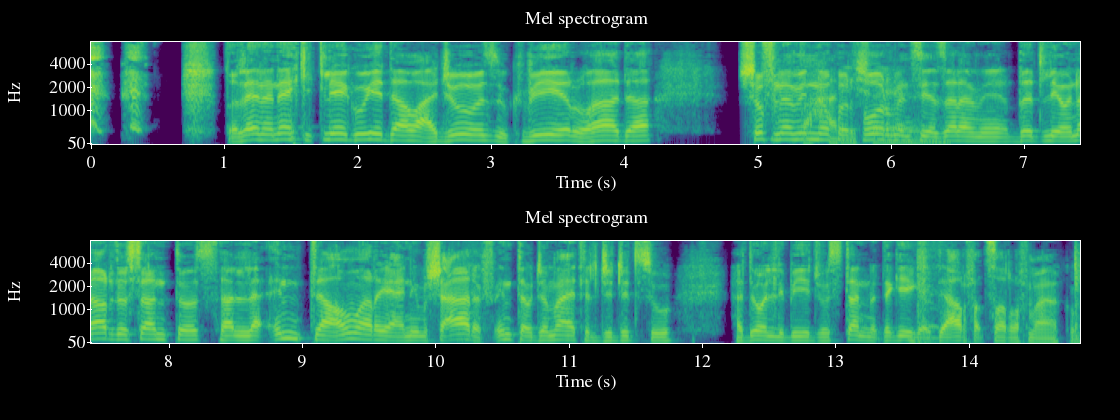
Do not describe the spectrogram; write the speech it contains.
طلعنا نحكي كلي جويدا وعجوز وكبير وهذا. شفنا منه برفورمنس يا زلمة ضد ليوناردو سانتوس. هلا انت عمر يعني مش عارف انت وجماعة الجوجيتسو هدول اللي بيجوا. استنى دقيقة بدي أعرف أتصرف معاكم.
